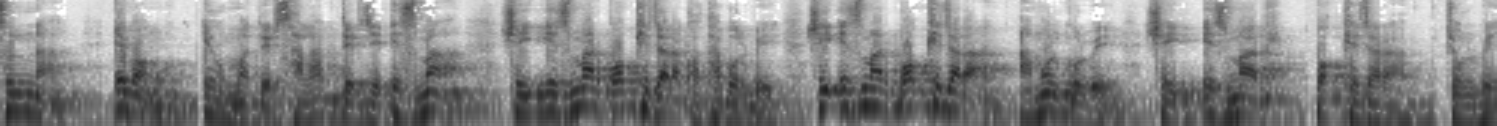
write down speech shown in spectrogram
সুন্না এবং এ উম্মাদের সালাবদের যে এজমা সেই এজমার পক্ষে যারা কথা বলবে, সেই এজমার পক্ষে যারা আমল করবে, সেই এজমার পক্ষে যারা চলবে,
